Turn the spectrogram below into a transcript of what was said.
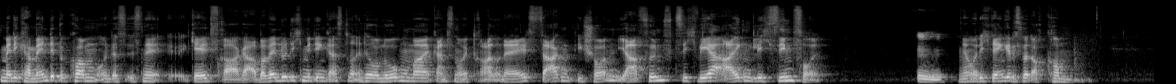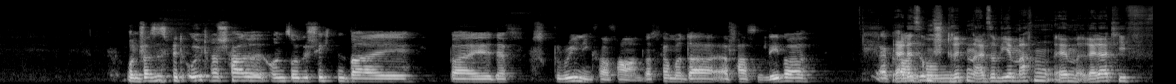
Medikamente bekommen und das ist eine Geldfrage. Aber wenn du dich mit den Gastroenterologen mal ganz neutral unterhältst, sagen die schon, ja, 50 wäre eigentlich sinnvoll. Mhm. Ja, und ich denke, das wird auch kommen. Und was ist mit Ultraschall und so Geschichten bei, bei der Screening-Verfahren? Was kann man da erfassen? Leber? Ja, das ist umstritten. Also wir machen ähm, relativ,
